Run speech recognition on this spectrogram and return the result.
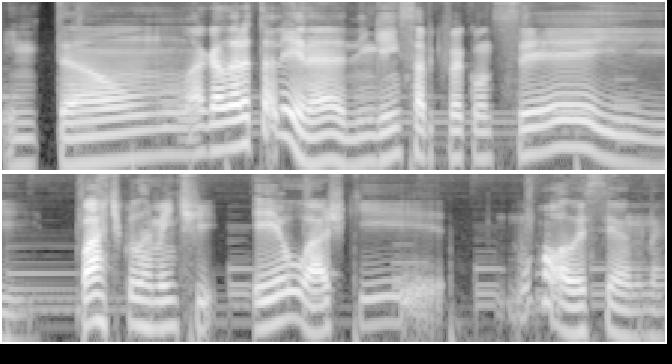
Então a galera tá ali, né? Ninguém sabe o que vai acontecer e particularmente eu acho que não rola esse ano, né?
